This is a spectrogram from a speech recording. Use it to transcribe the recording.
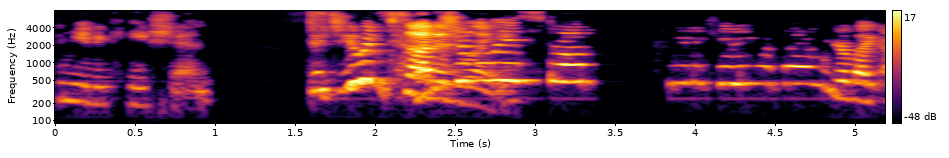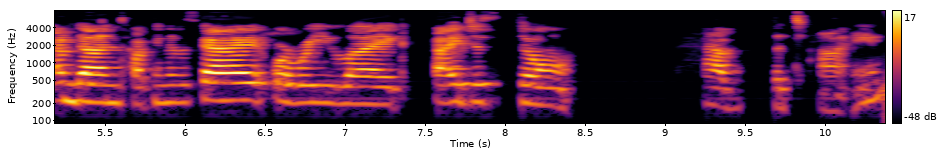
communication. Did you intentionally Suddenly. stop communicating with him? You're like, I'm done talking to this guy, or were you like, I just don't have the time?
